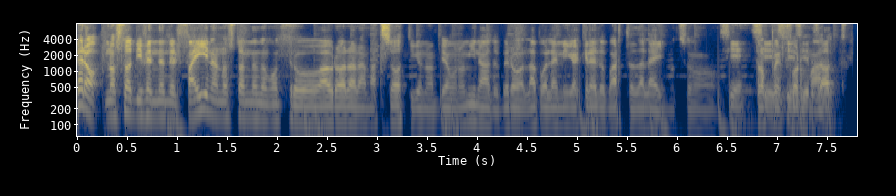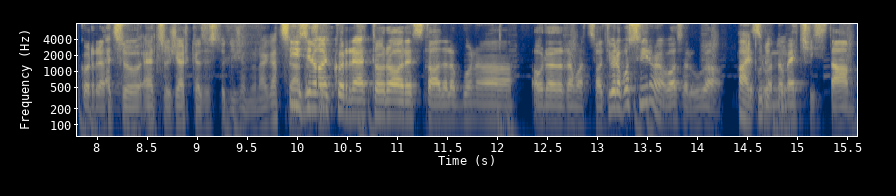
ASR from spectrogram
Però non sto difendendo il Faina, non sto andando contro Aurora Ramazzotti che non abbiamo nominato, però la polemica credo parta da lei, non sono Sì, troppo sì, informato. sì, esatto, corretto. Enzo, Enzo cerca se sto dicendo una cazzata. Sì, sì, no, è corretto. Aurora è stata la buona Aurora Ramazzotti. Ora posso dire una cosa, Luca? Vai, secondo tu. me ci sta.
